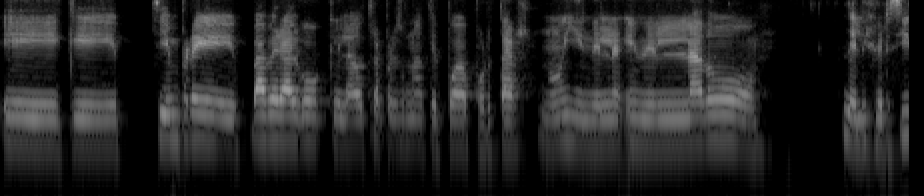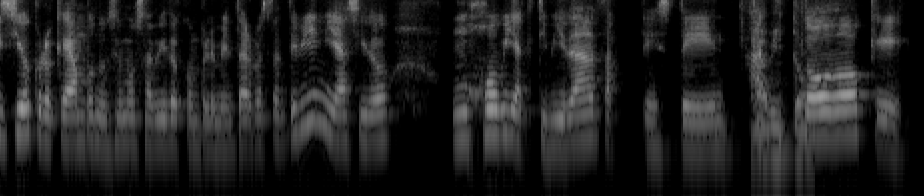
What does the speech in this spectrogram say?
eh, que siempre va a haber algo que la otra persona te pueda aportar, ¿no? Y en el, en el lado del ejercicio creo que ambos nos hemos sabido complementar bastante bien y ha sido un hobby, actividad, este, hábito, todo que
